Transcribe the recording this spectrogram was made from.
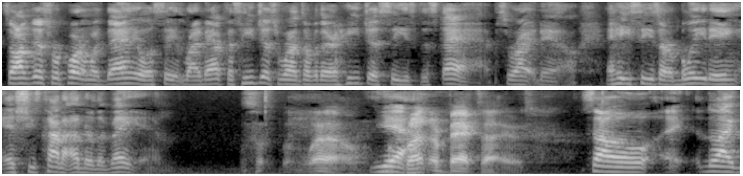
So I'm just reporting what Daniel is seeing right now because he just runs over there. He just sees the stabs right now, and he sees her bleeding, and she's kind of under the van. So- wow. Yeah. Front or back tires? So like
